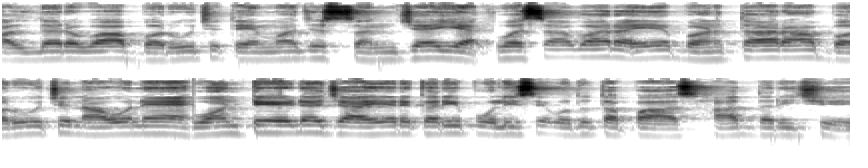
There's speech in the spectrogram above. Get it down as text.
હલદરવા ભરૂચ તેમજ સંજય વસાવા રહે ભણતારા ભરૂચ નાઓને વોન્ટેડ જાહેર કરી પોલીસે વધુ તપાસ હાથ ધરી છે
